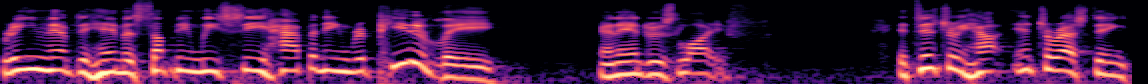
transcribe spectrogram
bringing them to Him, is something we see happening repeatedly in Andrew's life. It's interesting how, interesting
